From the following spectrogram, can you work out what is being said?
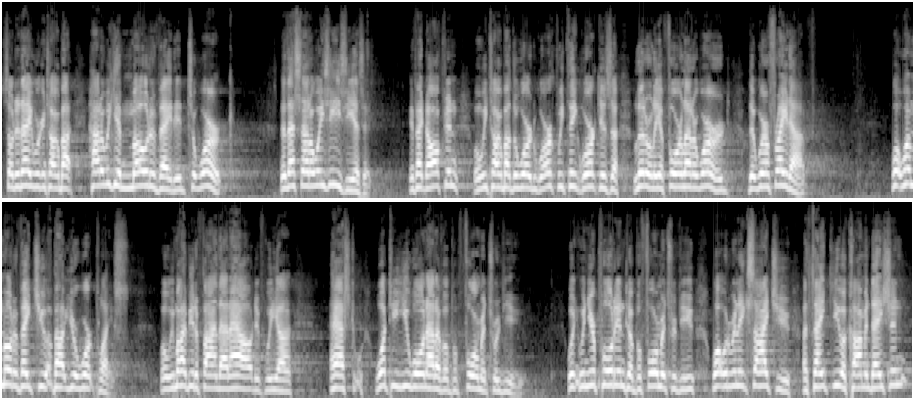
So today we're going to talk about how do we get motivated to work. Now that's not always easy, is it? In fact, often when we talk about the word work, we think work is a, literally a four letter word that we're afraid of. What, what motivates you about your workplace? Well, we might be to find that out if we uh, asked, What do you want out of a performance review? When, when you're pulled into a performance review, what would really excite you? A thank you, a commendation,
